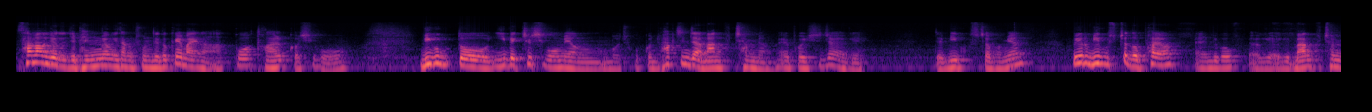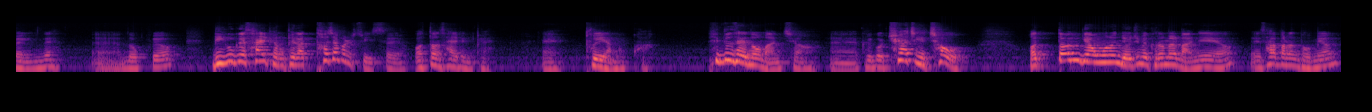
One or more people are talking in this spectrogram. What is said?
사망자도 이제 100명 이상 죽는데도 꽤 많이 나왔고 더 할 것이고 미국도 275명 뭐 죽었고 확진자 19,000명 여기 보이시죠 여기 이제 미국 숫자 보면 의외로 미국 숫자 높아요. 예, 미국 여기 여기 19,000명인데 예, 높고요. 미국의 사회 병폐가 터져버릴 수 있어요. 어떤 사회 병폐? 예, 부의 양극화. 힘든 사람이 너무 많죠. 예, 그리고 최하층의 처우. 어떤 경우는 요즘에 그런 말 많이 해요. 예, 사반은 보면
